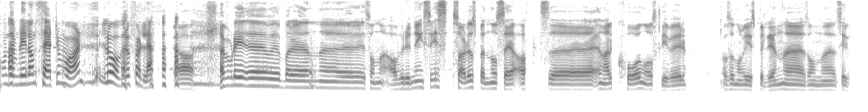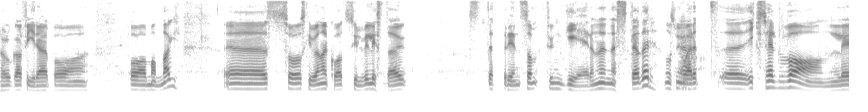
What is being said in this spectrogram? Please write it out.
om den blir lansert i morgen, lover å følge. Ja. Nei, fordi, uh, bare en uh, sånn avrundingsvis så er det jo spennende å se at uh, NRK nå skriver altså Når vi spiller inn sånn ca. klokka fire på, på mandag, så skriver NRK at Sylvi Listhaug stepper inn som fungerende nestleder. Noe som jo er et ikke så helt vanlig,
